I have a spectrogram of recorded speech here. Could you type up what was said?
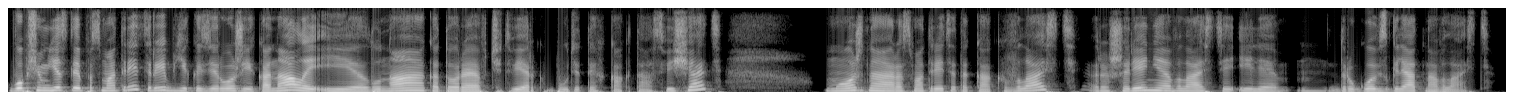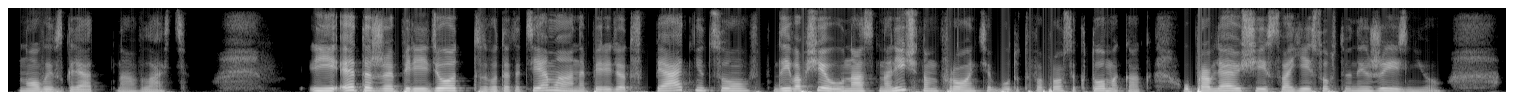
В общем, если посмотреть рыбьи, козерожьи каналы и луна, которая в четверг будет их как-то освещать, можно рассмотреть это как власть, расширение власти или другой взгляд на власть, новый взгляд на власть. И это же перейдет, вот эта тема, она перейдет в пятницу. Да и вообще у нас на личном фронте будут вопросы, кто мы как управляющие своей собственной жизнью.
